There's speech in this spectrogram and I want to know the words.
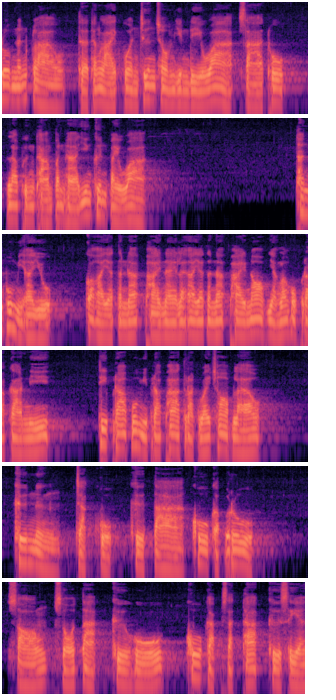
รูปนั้นกล่าว เธอทั้งหลายควรชื่นชมยินดีว่าสาธุ และพึงถามปัญหายิ่งขึ้นไปว่า ท่านผู้มีอายุ ก็อายตนะภายในและอายตนะภายนอกอย่างละหกประการนี้ ที่พระผู้มีพระภาคตรัสไว้ชอบแล้ว คือหนึ่งจักขุคือตา คู่กับรูปสองโสตะ คือหู คู่กับสัทธะคือเสียง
